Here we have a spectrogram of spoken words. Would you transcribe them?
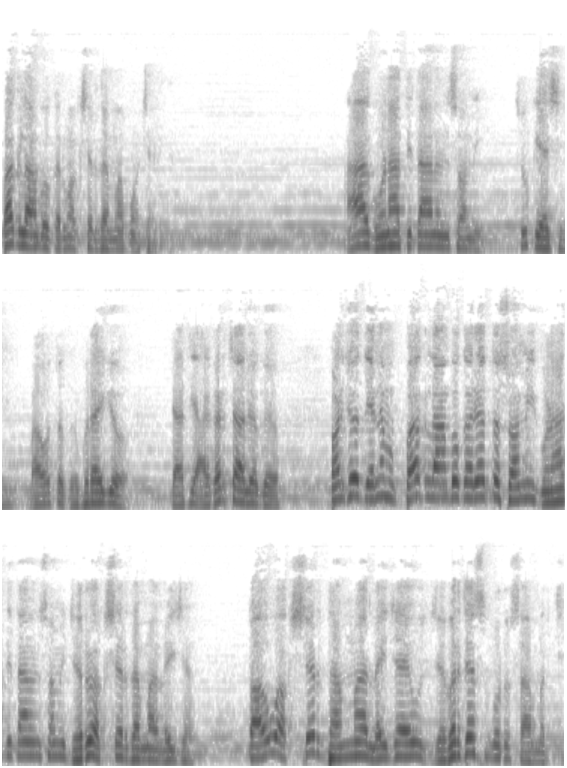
પગ લાંબો કરું અક્ષરધામમાં પહોંચાડી આ ગુણાતીતાનંદ સ્વામી શું કહે છે? બાવો તો ગભરાઈ ગયો, ત્યાંથી આગળ ચાલ્યો ગયો. પણ જો તેને પગ લાંબો કર્યો તો સ્વામી ગુણાતીતાનંદ સ્વામી જરૂર અક્ષરધામમાં લઈ જાય તો આવું અક્ષરધામમાં લઈ જાય એવું જબરજસ્ત મોટું સામર્થ્ય.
